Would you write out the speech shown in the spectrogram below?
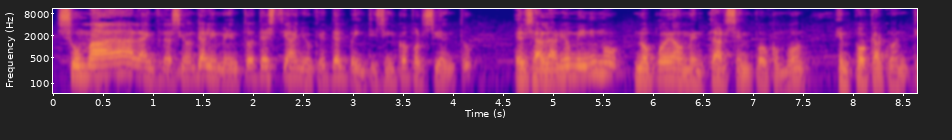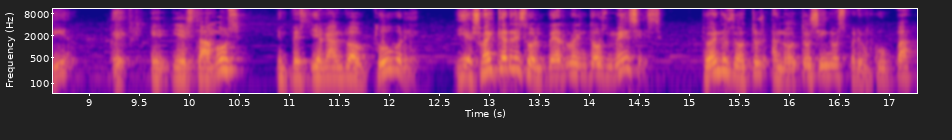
sumada a la inflación de alimentos de este año, que es del 25%, el salario mínimo no puede aumentarse en, poco, en poca cuantía. Eh, eh, y estamos llegando a octubre. Y eso hay que resolverlo en dos meses. Entonces nosotros, a nosotros sí nos preocupa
